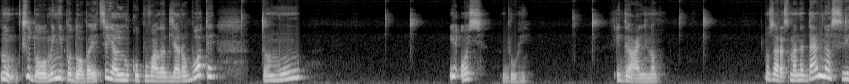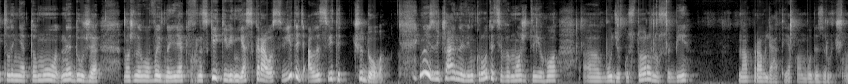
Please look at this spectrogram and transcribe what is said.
Ну, чудово, мені подобається. Я його купувала для роботи. Тому. І ось другий. Ідеально. Ну, зараз в мене денне освітлення, тому не дуже можливо видно, як, наскільки він яскраво світить, але світить чудово. Ну і, звичайно, він крутиться, ви можете його е, в будь-яку сторону собі направляти, як вам буде зручно.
